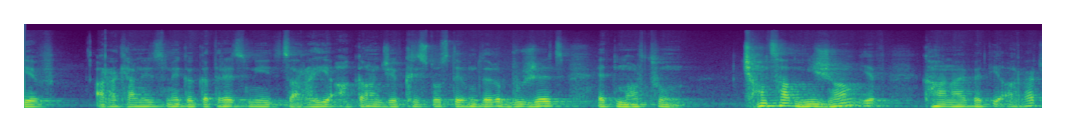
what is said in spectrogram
եւ առաքյալներից մեկը կտրեց մի ծառայի ականջ եւ Քրիստոս տեղը բուժեց այդ մարդուն։ Չանցավ մի ժամ եւ քահանայապետի առաջ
